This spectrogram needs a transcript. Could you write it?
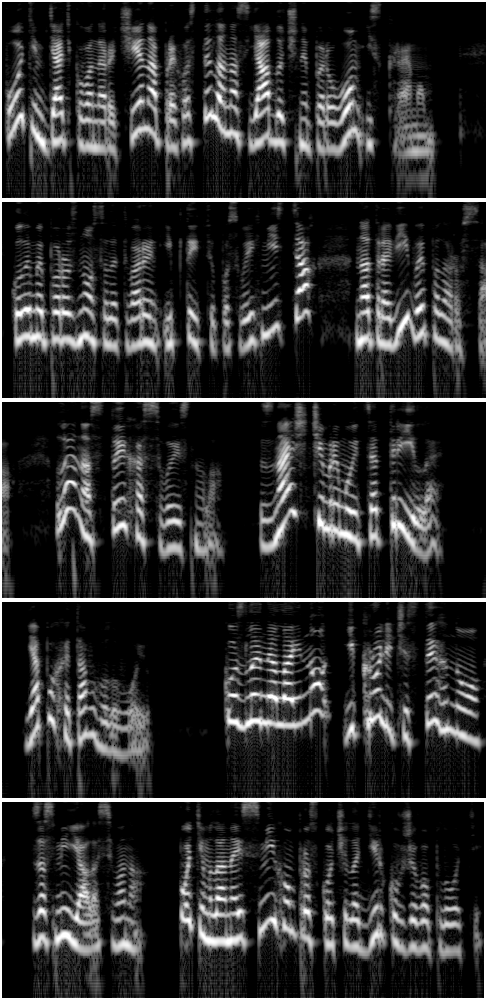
Потім дядькова наречена пригостила нас яблучним пирогом із кремом. Коли ми порозносили тварин і птицю по своїх місцях, на траві випала роса. Лена стиха свиснула. Знаєш, чим римується тріле? Я похитав головою. Козлине лайно і кроліче стегно, засміялась вона. Потім Лена із сміхом проскочила дірку в живоплоті.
